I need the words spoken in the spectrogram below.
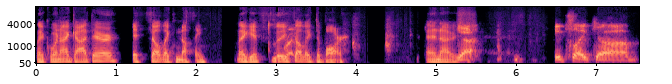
like when I got there, it felt like nothing. Like it really Right. felt like the bar. And I was Yeah. It's like um,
